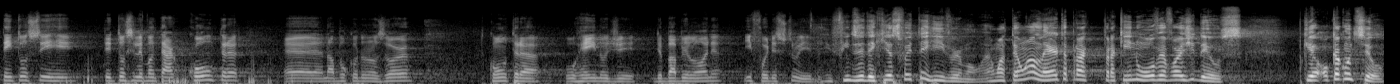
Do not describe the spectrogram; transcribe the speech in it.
tentou se, tentou se levantar contra é, Nabucodonosor, contra o reino de, de Babilônia e foi destruído. O fim de Zedequias foi terrível, irmão. É um, até um alerta para quem não ouve a voz de Deus. Porque o que aconteceu?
